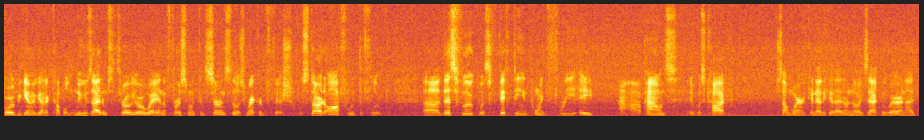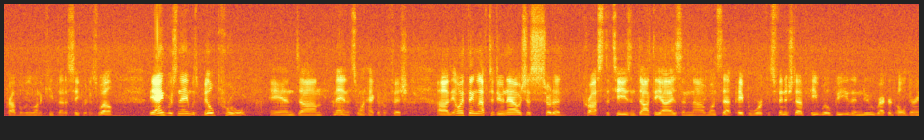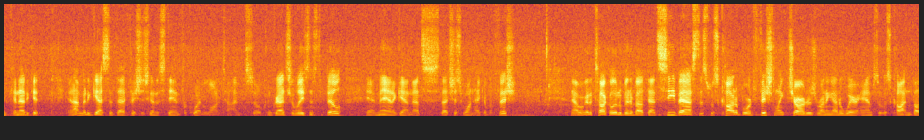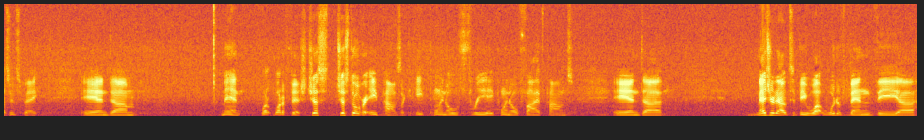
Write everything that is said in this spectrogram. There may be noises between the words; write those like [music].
before we begin, we've got a couple news items to throw your way, and the first one concerns those record fish. We'll start off with the fluke. Uh, this fluke was 15.38 uh, pounds. It was caught somewhere in Connecticut. I don't know exactly where, and I'd probably want to keep that a secret as well. The angler's name was Bill Proul, and um, man, it's one heck of a fish. Uh, the only thing left to do now is just sort of cross the T's and dot the I's, and uh, once that paperwork is finished up, he will be the new record holder in Connecticut. And I'm going to guess that that fish is going to stand for quite a long time. So congratulations to Bill. And man, again, that's that's just one heck of a fish. Now we're going to talk a little bit about that sea bass. This was caught aboard Fishlinx charters running out of Wareham, so it was caught in Buzzards Bay. And um, man, what what a fish! Just just over eight pounds, like 8.03, 8.05 pounds, and uh, measured out to be what would have been the uh,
